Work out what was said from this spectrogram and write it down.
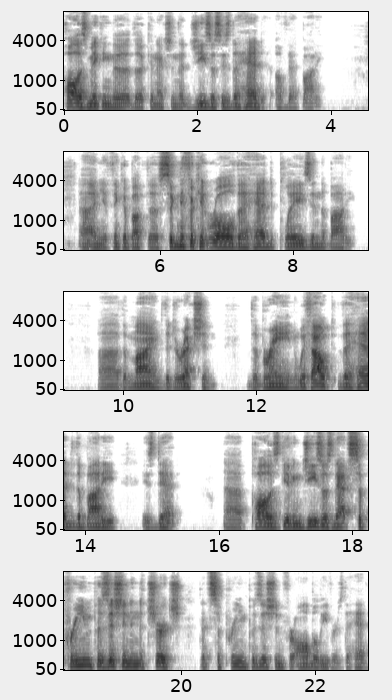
Paul is making the, the connection that Jesus is the head of that body. Uh, and you think about the significant role the head plays in the body uh, the mind, the direction, the brain. Without the head, the body is dead. Uh, Paul is giving Jesus that supreme position in the church, that supreme position for all believers, the head.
